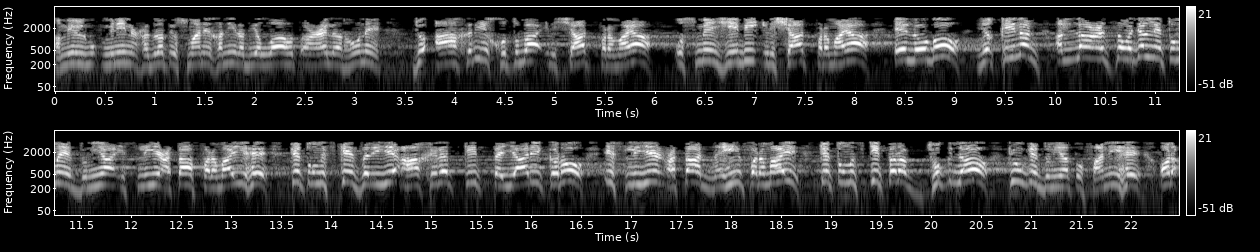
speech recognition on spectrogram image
امیر المؤمنین حضرت عثمان غنی رضی اللہ تعالی عنہ نے جو آخری خطبہ ارشاد فرمایا، اس میں یہ بھی ارشاد فرمایا، اے لوگوں یقیناً اللہ عز و جل نے تمہیں دنیا اس لیے عطا فرمائی ہے کہ تم اس کے ذریعے آخرت کی تیاری کرو، اس لیے عطا نہیں فرمائی کہ تم اس کی طرف جھک جاؤ، کیونکہ دنیا تو فانی ہے اور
